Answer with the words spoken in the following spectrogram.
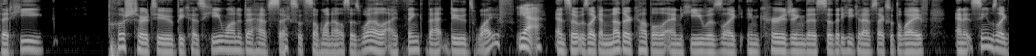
that he pushed her to because he wanted to have sex with someone else as well. I think that dude's wife. yeah. And so it was like another couple, and he was like encouraging this so that he could have sex with the wife. And it seems like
